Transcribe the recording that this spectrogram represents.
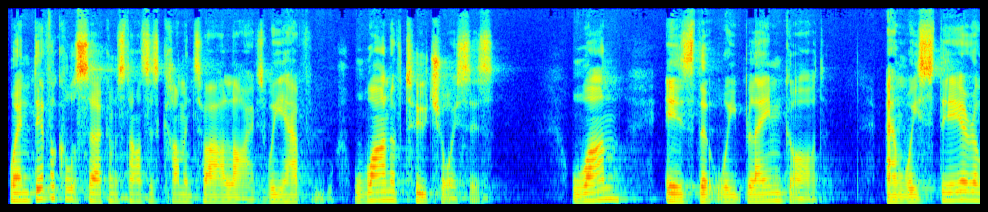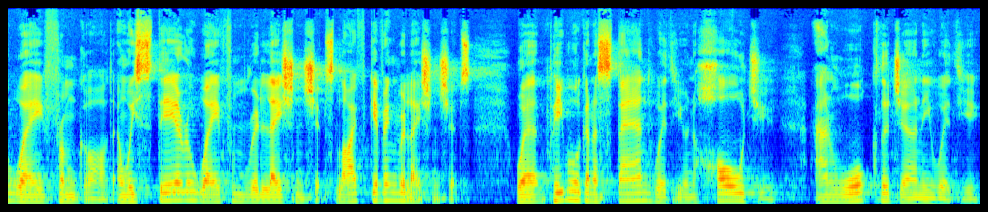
When difficult circumstances come into our lives, we have one of two choices. One is that we blame God and we steer away from God and we steer away from relationships, life giving relationships, where people are going to stand with you and hold you and walk the journey with you.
